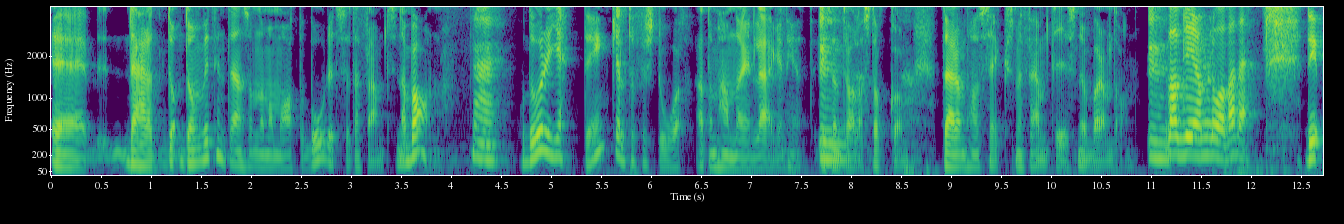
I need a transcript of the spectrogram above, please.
eh, det här att de, de vet inte ens om de har mat på bordet att sätta fram till sina barn. Nej. Och då är det jätteenkelt att förstå att de hamnar i en lägenhet i centrala Stockholm där de har sex med 5-10 snubbar om dagen. Vad blir de lovade? Det,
